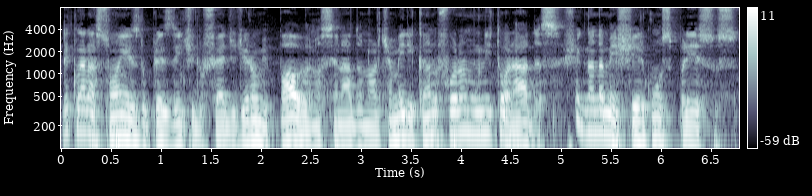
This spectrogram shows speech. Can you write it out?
Declarações do presidente do Fed, Jerome Powell, no Senado norte-americano foram monitoradas, chegando a mexer com os preços.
